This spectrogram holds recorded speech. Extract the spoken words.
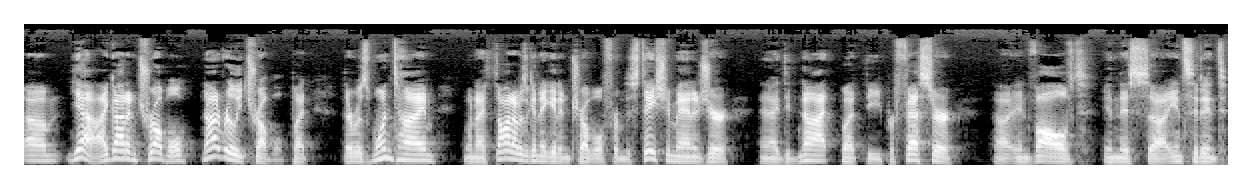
um, yeah, I got in trouble. Not really trouble, but there was one time when I thought I was going to get in trouble from the station manager, and I did not, but the professor uh, involved in this uh, incident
